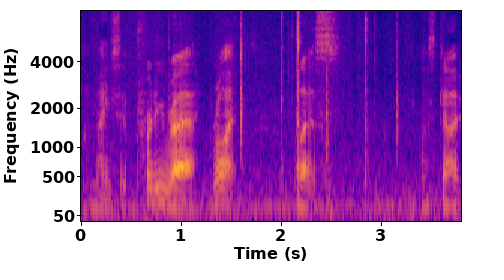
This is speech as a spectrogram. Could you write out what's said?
that makes it pretty rare. Right, let's let's go.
